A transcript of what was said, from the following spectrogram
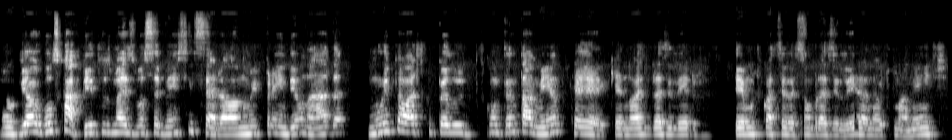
Eu vi alguns capítulos, mas vou ser bem sincero, ela não me prendeu nada. Muito, eu acho que pelo descontentamento que, que nós brasileiros temos com a seleção brasileira, né, ultimamente.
